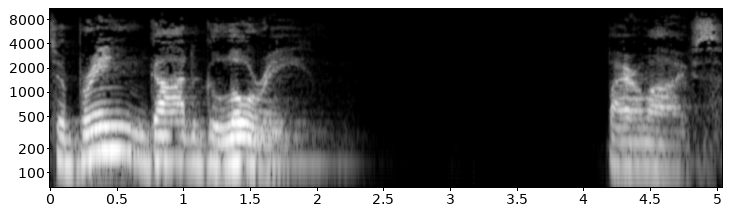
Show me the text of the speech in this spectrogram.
to bring God glory by our lives.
